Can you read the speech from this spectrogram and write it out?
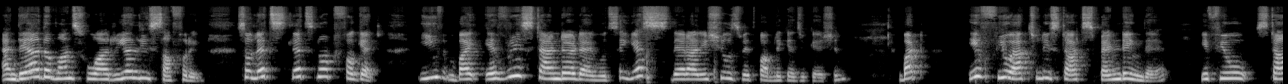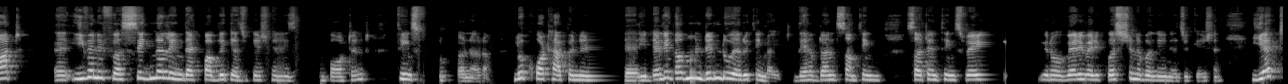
And they are the ones who are really suffering. So let's let's not forget even by every standard i would say yes there are issues with public education but if you actually start spending there, if you start, uh, even if you're signaling that public education is important, things will turn around. Look what happened in Delhi. Delhi government didn't do everything right. They have done something, certain things very, you know, very, very questionable in education. Yet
